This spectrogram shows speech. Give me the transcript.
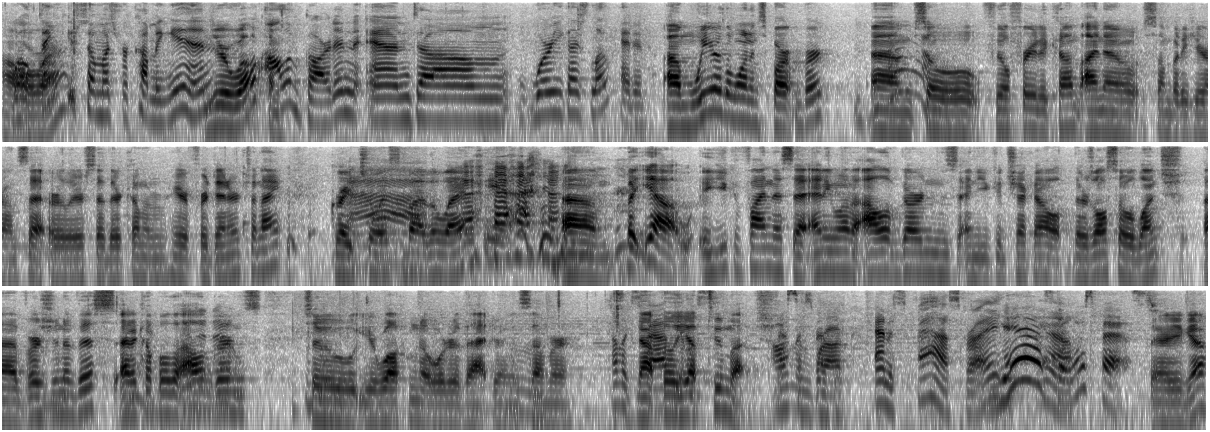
All thank right. you so much for coming in. You're welcome. Olive Garden, and um, where are you guys located? Um, we are the one in Spartanburg, um, so feel free to come. I know somebody here on set earlier said they're coming here for dinner tonight. Great choice, by the way. um, but yeah, you can find this at any one of the Olive Gardens, and you can check out. There's also a lunch uh, version of this at a couple of the Olive. Gardens, so you're welcome to order that during the mm. summer. That looks Not fill you up fabulous. too much. Awesome, Brock. And it's fast, right? Yes, Yeah. that was fast. There you go.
